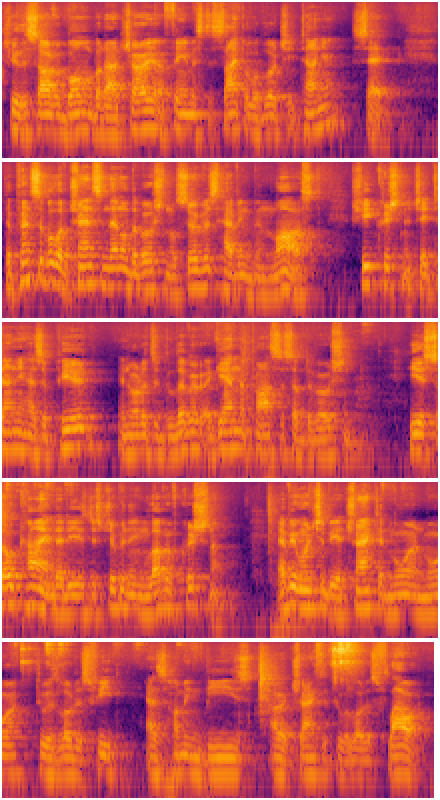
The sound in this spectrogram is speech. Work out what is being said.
Srila Sarvabhauma Bhattacharya, a famous disciple of Lord Chaitanya, said, The principle of transcendental devotional service having been lost, Sri Krishna Chaitanya has appeared in order to deliver again the process of devotion. He is so kind that he is distributing love of Krishna. Everyone should be attracted more and more to his lotus feet as humming bees are attracted to a lotus flower.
